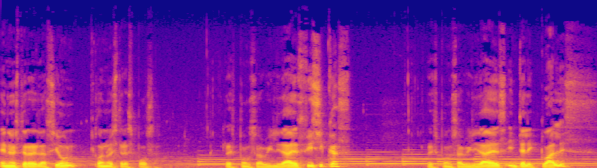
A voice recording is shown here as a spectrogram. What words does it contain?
en nuestra relación con nuestra esposa. Responsabilidades físicas, responsabilidades intelectuales,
